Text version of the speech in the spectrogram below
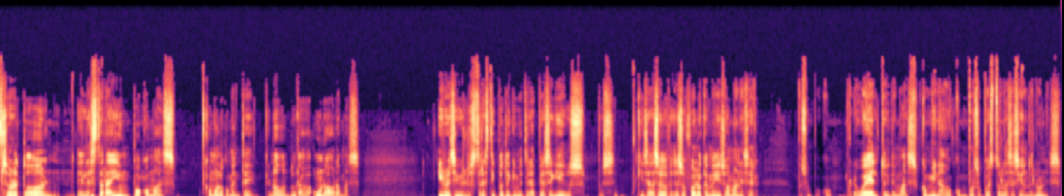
sobre todo el estar ahí un poco más, como lo comenté, que no duraba una hora más. Y recibir los tres tipos de quimioterapia seguidos, pues quizás eso, eso fue lo que me hizo amanecer pues un poco y demás, combinado con por supuesto la sesión de lunes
